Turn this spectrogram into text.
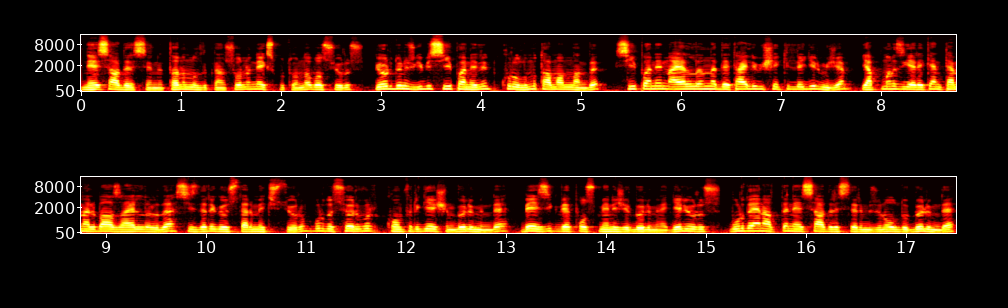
NS adreslerini tanımladıktan sonra Next butonuna basıyoruz. Gördüğünüz gibi cPanel'in kurulumu tamamlandı. cPanel'in ayarlarına detaylı bir şekilde girmeyeceğim. Yapmanız gereken temel bazı ayarları da sizlere göstermek istiyorum. Burada Server Configuration bölümünde Basic ve Post Manager bölümüne geliyoruz. Burada en altta NS adreslerimizin olduğu bölümde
